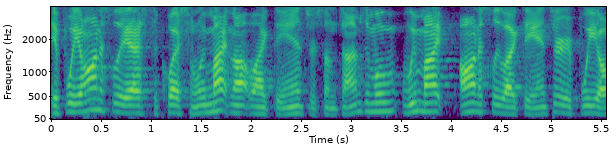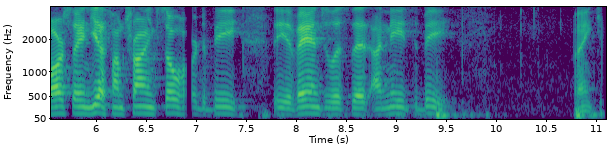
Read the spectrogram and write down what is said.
if we honestly ask the question, we might not like the answer sometimes, and we, we might honestly like the answer if we are saying, Yes, I'm trying so hard to be the evangelist that I need to be. Thank you.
